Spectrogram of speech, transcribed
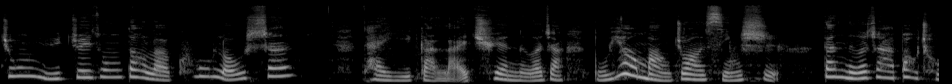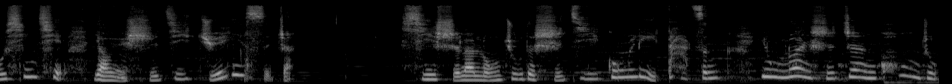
终于追踪到了骷髅山。太乙赶来劝哪吒不要莽撞行事，但哪吒报仇心切，要与石矶决一死战。吸食了龙珠的石矶功力大增，用乱石阵控住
